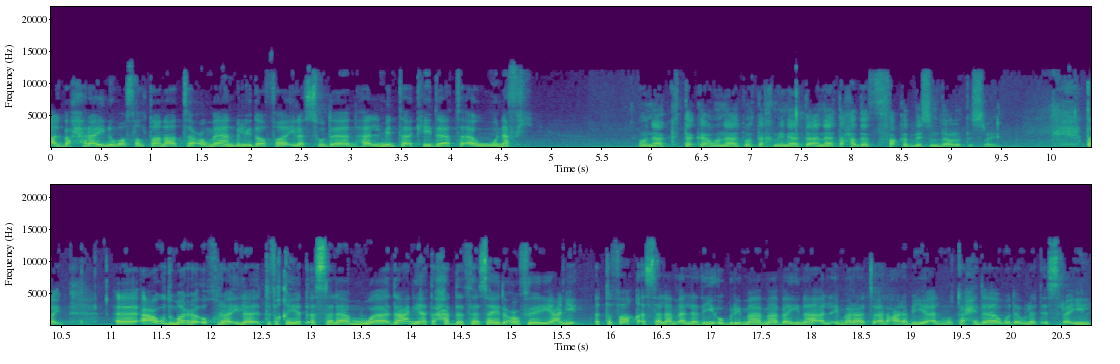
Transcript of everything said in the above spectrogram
البحرين وسلطنة عمان بالإضافة إلى السودان، هل من تأكيدات أو نفي؟ هناك تكهنات وتخمينات. أنا أتحدث فقط باسم دولة إسرائيل. طيب أعود مرة أخرى إلى اتفاقية السلام ودعني أتحدث سيد عفير يعني اتفاق السلام الذي أبرم ما بين الإمارات العربية المتحدة ودولة إسرائيل.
